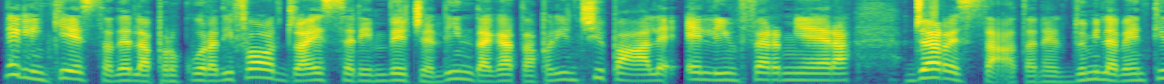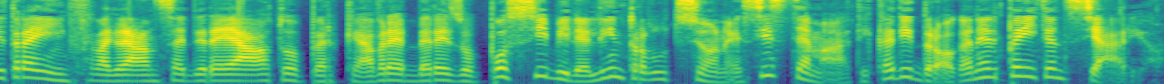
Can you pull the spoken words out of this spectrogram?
Nell'inchiesta della Procura di Foggia essere invece l'indagata principale è l'infermiera, già arrestata nel 2023 in flagranza di reato perché avrebbe reso possibile l'introduzione sistematica di droga nel penitenziario.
